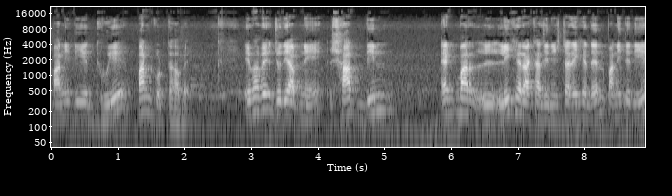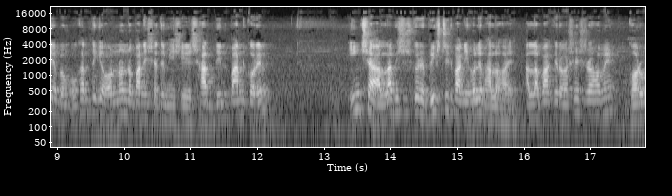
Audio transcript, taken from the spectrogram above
পানি দিয়ে ধুয়ে পান করতে হবে। এভাবে যদি আপনি সাত দিন একবার লিখে রাখা জিনিসটা রেখে দেন পানিতে দিয়ে এবং ওখান থেকে অন্য অন্য পানির সাথে মিশিয়ে সাত দিন পান করেন ইনশা আল্লাহ বিশেষ করে বৃষ্টির পানি হলে ভালো হয়। আল্লাহ পাকের অশেষ রহমে গর্ভ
